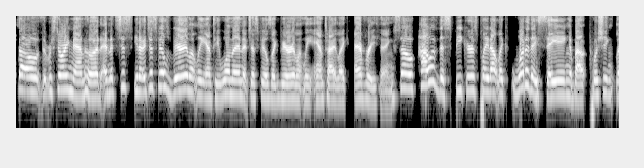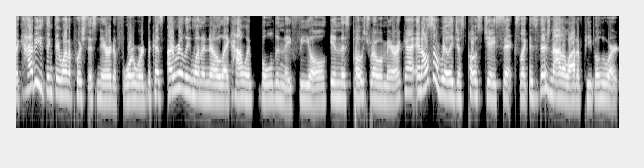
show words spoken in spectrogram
so the restoring manhood, and it's just you know it just feels virulently anti-woman. It just feels like virulently anti like everything. So how have the speakers played out? Like, what are they saying about pushing? Like, how do you think they want to push this narrative forward? Because I really want to know like how emboldened they feel in this post-Roe America, and also really just post J six. Like, is there's not a lot of people who are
